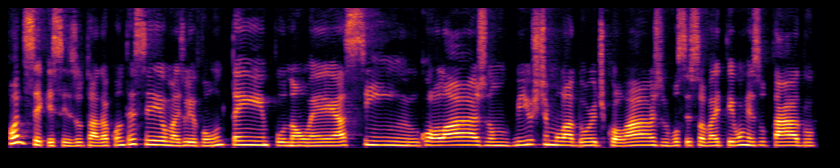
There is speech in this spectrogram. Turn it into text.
Pode ser que esse resultado aconteceu, mas levou um tempo, não é assim, um colágeno, um bioestimulador de colágeno, você só vai ter um resultado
